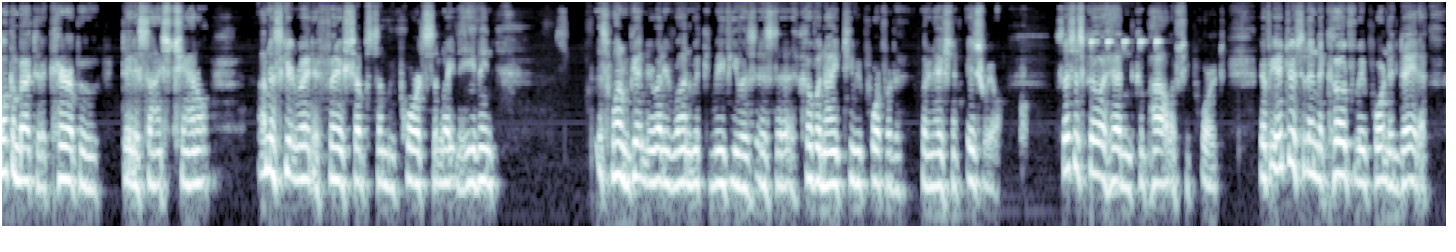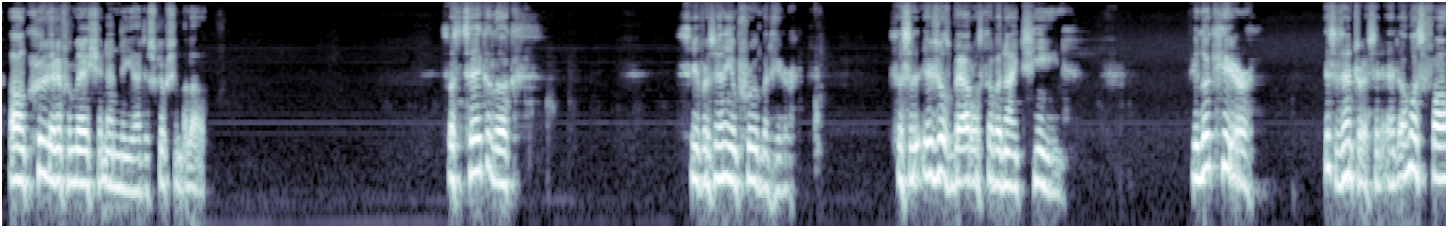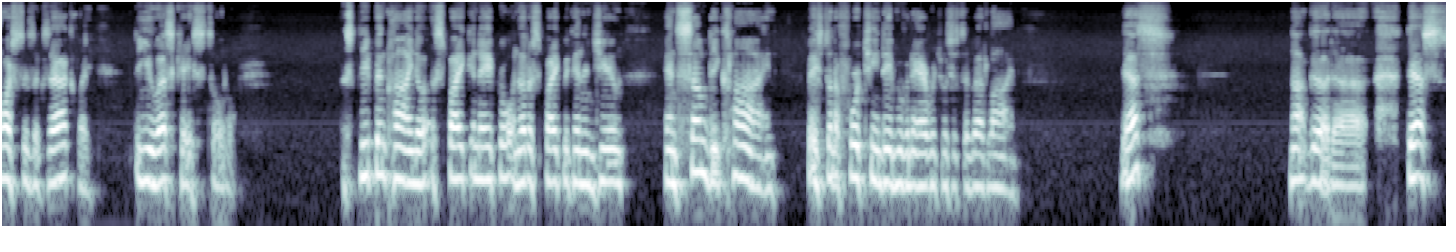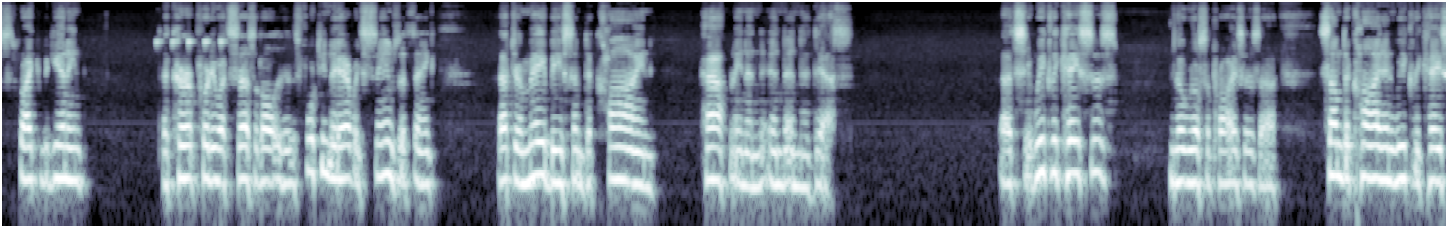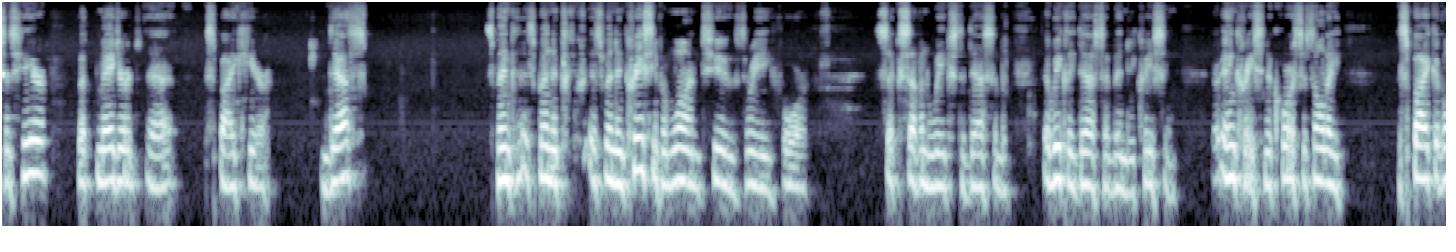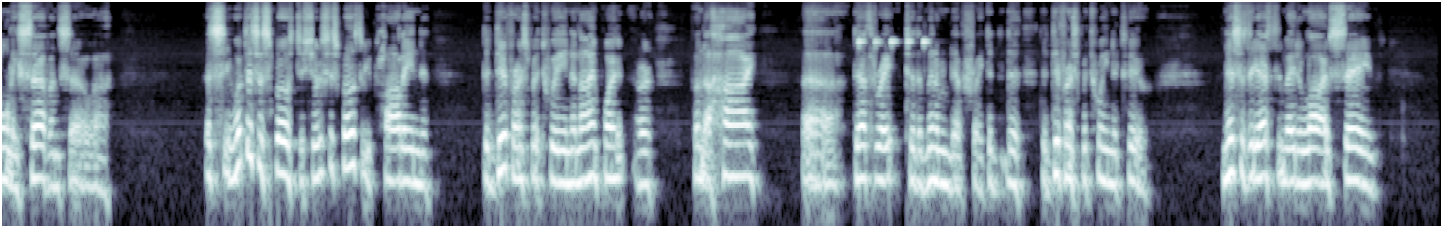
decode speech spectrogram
Welcome back to the Caribou Data Science channel. I'm just getting ready to finish up some reports late in the evening. This one I'm getting ready to run, we can review, is, is the COVID-19 report for the, for the nation of Israel. So let's just go ahead and compile this report. If you're interested in the code for the report and the data, I'll include that information in the uh, description below. So let's take a look, see if there's any improvement here. So this is Israel's battle with COVID-19. If you look here, this is interesting. It almost follows exactly the U.S. case total. A steep incline, a spike in April, another spike beginning in June, and some decline based on a 14-day moving average, which is the red line. That's not good. Uh, deaths spike beginning, the curve pretty much says it all. This 14 day average seems to think that there may be some decline happening in, in, in the deaths. Let's see, weekly cases, no real surprises. Uh, some decline in weekly cases here, but major uh, spike here. Deaths, it's been, it's, been, it's been increasing from one, two, three, four, six, seven weeks. to deaths the weekly deaths have been decreasing or increasing. Of course, it's only a spike of only seven. So uh, let's see what this is supposed to show. This is supposed to be plotting the, difference between the nine point or from the high uh, death rate to the minimum death rate, the, the, the difference between the two. And this is the estimated lives saved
